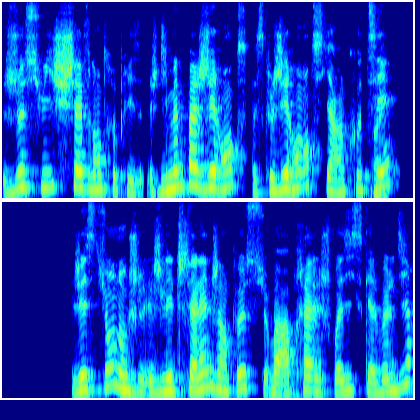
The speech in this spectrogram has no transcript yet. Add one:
je suis chef d'entreprise. Je dis même pas gérante parce que gérante, il y a un côté gestion, donc je, les challenge un peu sur. Bah, après, elles choisissent ce qu'elles veulent dire.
